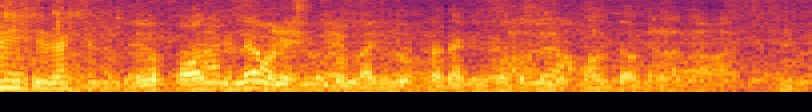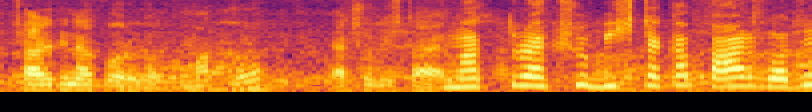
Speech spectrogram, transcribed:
এই যে দেখেন। ফল দিলে অনেক সুন্দর লাগে। লোকটা দেখেন কত সুন্দর ফল দেওয়ার পর। সাড়ে তিন হাত বড় কাপড় মাত্র একশো বিশ টাকা। মাত্র একশো বিশ টাকা পার গজে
